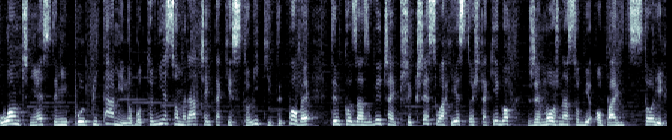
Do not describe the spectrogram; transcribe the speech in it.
łącznie z tymi pulpitami, no bo to nie są raczej takie stoliki typowe, tylko zazwyczaj przy krzesłach jest coś takiego, że można sobie obalić stolik.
